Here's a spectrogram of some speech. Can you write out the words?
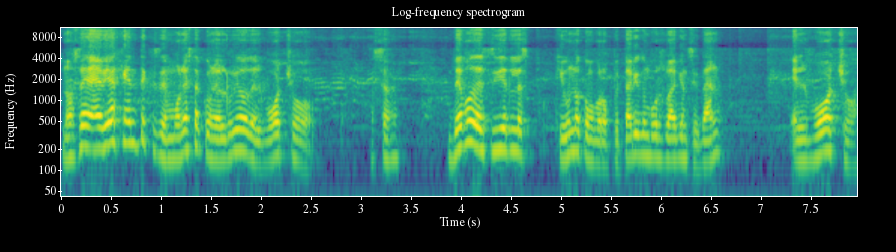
No sé, había gente que se molesta con el ruido del bocho. O sea, debo decirles que uno como propietario de un Volkswagen Sedan, el bocho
